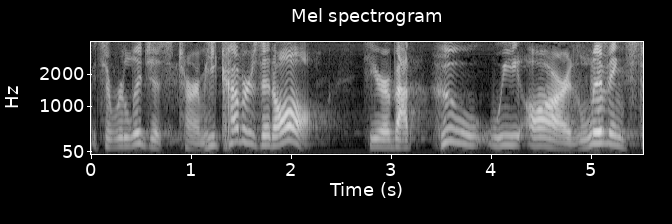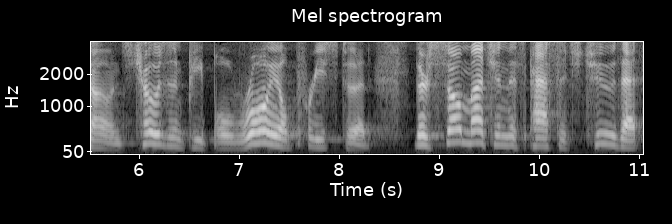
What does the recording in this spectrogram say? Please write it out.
It's a religious term. He covers it all here about who we are living stones, chosen people, royal priesthood. There's so much in this passage, too, that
